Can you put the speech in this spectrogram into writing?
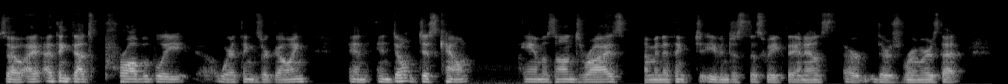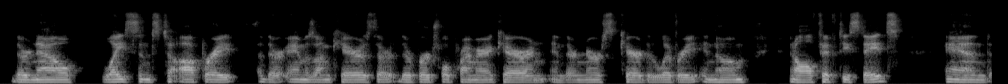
so I, I, think that's probably where things are going and and don't discount amazon's rise i mean i think even just this week they announced or there's rumors that they're now licensed to operate their Amazon cares, their, their virtual primary care, and, and their nurse care delivery in home in all 50 states. And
